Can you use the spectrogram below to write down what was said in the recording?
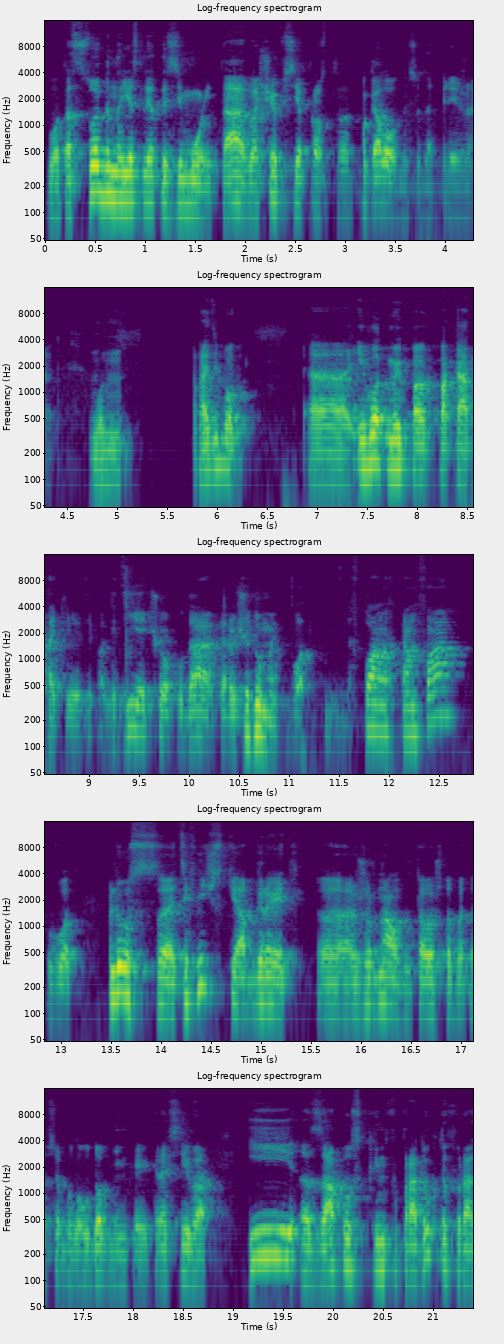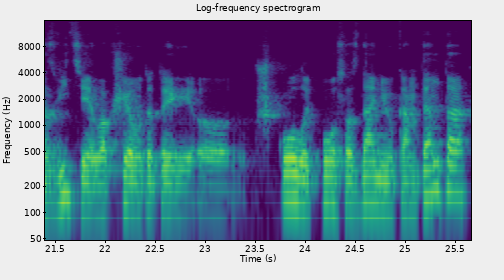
Вот, особенно если это зимой, да, вообще все просто поголовно сюда переезжают. Вот. Mm-hmm. Ради бога. Э, и вот мы пока такие, типа, где, что, куда, короче, думаем. Вот, в планах конфа, вот, плюс э, технический апгрейд э, журнала для того, чтобы это все было удобненько и красиво, и запуск инфопродуктов и развитие вообще вот этой э, школы по созданию контента,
